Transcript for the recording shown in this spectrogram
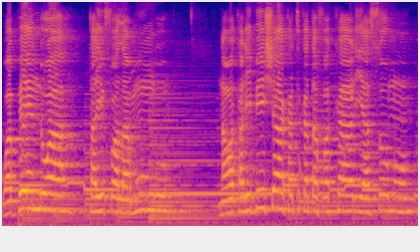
Wapendwa taifa la Mungu, nawakaribisha katika tafakari ya somo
